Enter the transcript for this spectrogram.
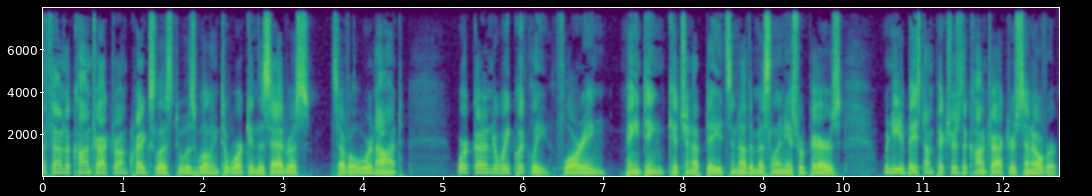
I found a contractor on Craigslist who was willing to work in this address, several were not. Work got underway quickly. Flooring, painting, kitchen updates, and other miscellaneous repairs were needed based on pictures the contractor sent over.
